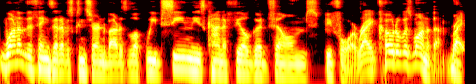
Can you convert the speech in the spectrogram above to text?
One of the things that I was concerned about is look, we've seen these kind of feel good films before, right? Coda was one of them. Right.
